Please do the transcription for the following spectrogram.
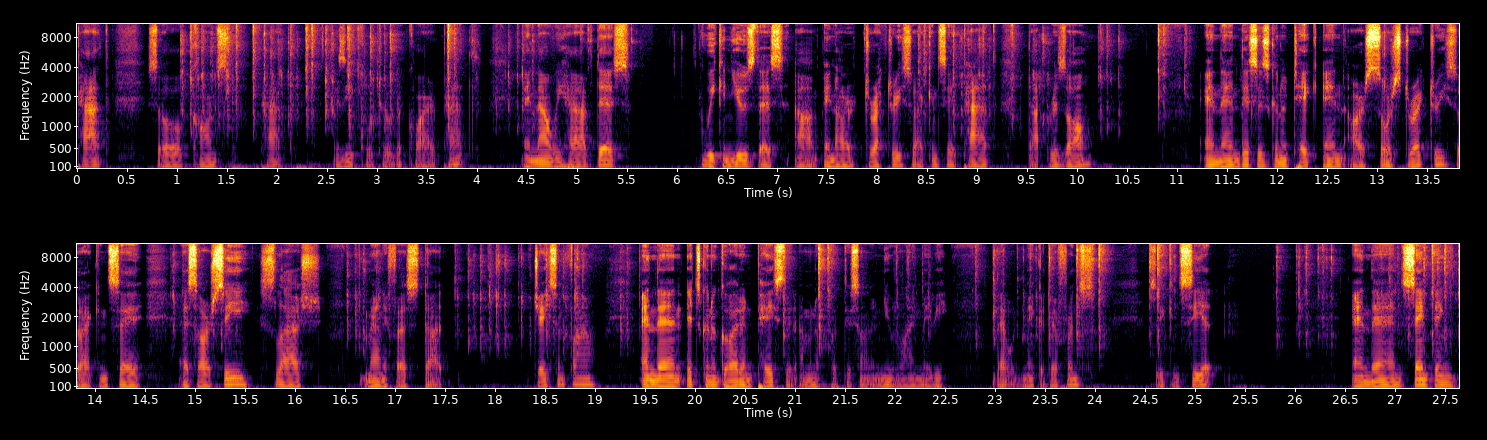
path. So const path is equal to required path. And now we have this. We can use this um, in our directory. So I can say path.resolve. And then this is going to take in our source directory. So I can say src slash manifest.json JSON file. And then it's going to go ahead and paste it. I'm going to put this on a new line maybe. That would make a difference. So you can see it. And then same thing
